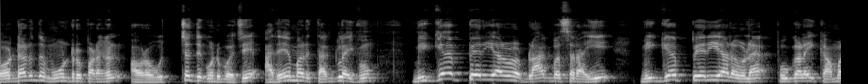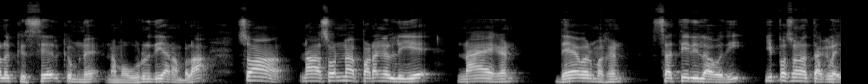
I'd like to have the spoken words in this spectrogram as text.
தொடர்ந்து மூன்று படங்கள் அவரை உச்சத்துக்கு கொண்டு போச்சு. அதே மாதிரி தக் லைஃபும் மிகப்பெரிய அளவில் பிளாக் பஸ்டர் ஆகி மிகப்பெரிய அளவில் புகழை கமலுக்கு சேர்க்கும்னு நம்ம உறுதியாக நம்பலாம். ஸோ நான் சொன்ன படங்கள்லேயே நாயகன் தேவர் மகன் சத்யலீலாவதி இப்போ சொன்ன தகலை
